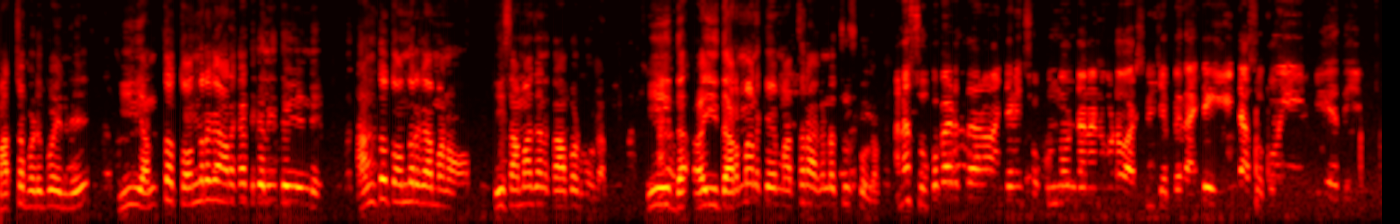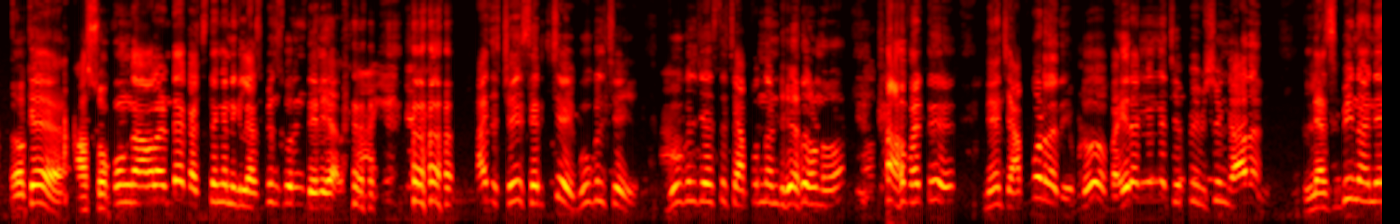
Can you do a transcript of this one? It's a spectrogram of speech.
మచ్చ పడిపోయింది ఈ ఎంత తొందరగా అరకట్టగలిగితే ఈయన్ని అంత తొందరగా మనం ఈ సమాజాన్ని కాపాడుకోగలం ఈ ఈ ధర్మానికి మచ్చ రాకుండా చూసుకోగలం అన్న సుఖ పెడతాను అంటే నేను సుఖంగా ఉంటానని కూడా వర్షని చెప్పింది. అంటే ఏంటి ఆ సుఖం ఏంటి అది? ఓకే ఆ సుఖం కావాలంటే ఖచ్చితంగా నీకు లెస్బిన్స్ గురించి తెలియాలి. అది? అది చేయి సెర్చ్ చేయి గూగుల్ చేయి గూగుల్ చేస్తే చెప్పందండి ఏదో ఉండదు కాబట్టి నేను చెప్పకూడదు అది. ఇప్పుడు బహిరంగంగా చెప్పే విషయం కాదు అది లెస్బిన్ అనే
